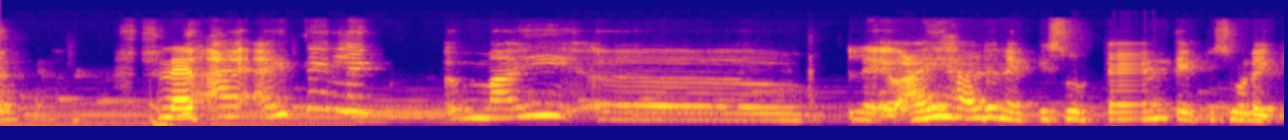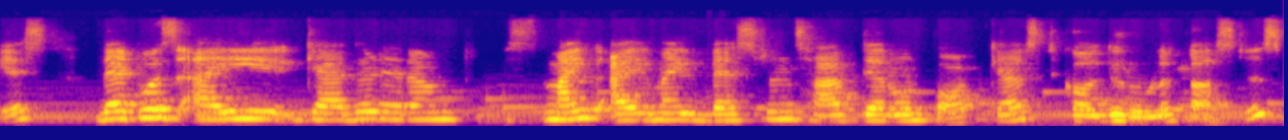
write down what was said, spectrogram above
okay. let's I, I think like my uh, like I had an episode 10th episode I guess that was I gathered around my I, my best friends have their own podcast called the Roller Casters.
